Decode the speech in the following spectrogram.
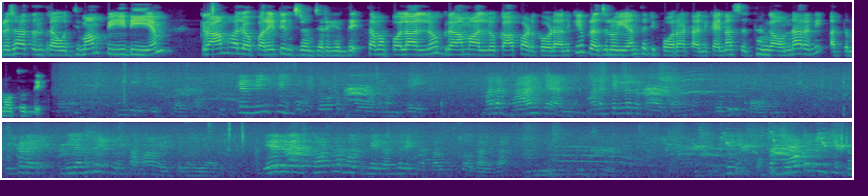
ప్రజాతంత్ర ఉద్యమం పీడిఎం గ్రామాల్లో పర్యటించడం జరిగింది. తమ పొలాలను గ్రామాలను కాపాడుకోవడానికి ప్రజలు ఎంతటి పోరాటానికైనా సిద్ధంగా ఉన్నారని అర్థమవుతుంది ముందుకు తీసుకెళ్తాం ఇక్కడి నుంచి ఇంకొక చోట పోవడం అంటే మన బాల్యాన్ని మన పిల్లల బాల్యాన్ని వదులుకోవడం ఇక్కడ మీ అందరూ ఇట్లా సమావేశం అయ్యారు. వేరు వేరు చోట్ల పోతే మీరందరూ ఇట్లా కలుసుకోగలరా? ఇది ఒక చోట నుంచి ఇంకో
